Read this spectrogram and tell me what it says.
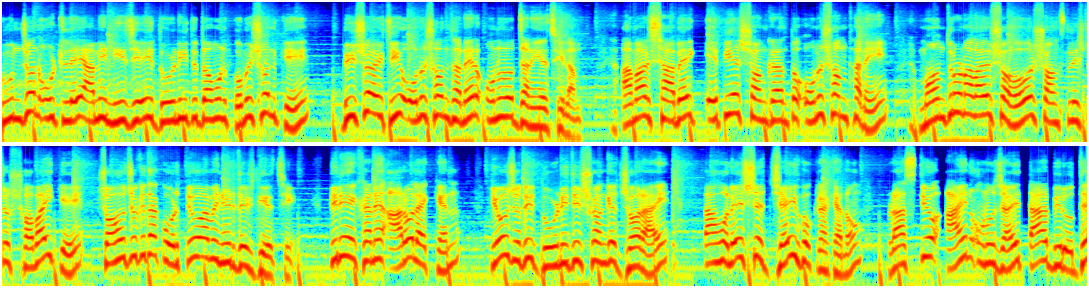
গুঞ্জন উঠলে আমি নিজেই দুর্নীতি দমন কমিশনকে বিষয়টি অনুসন্ধানের অনুরোধ জানিয়েছিলাম। আমার সাবেক এপিএস সংক্রান্ত অনুসন্ধানে মন্ত্রণালয় সহ সংশ্লিষ্ট সবাইকে সহযোগিতা করতেও আমি নির্দেশ দিয়েছি। তিনি এখানে আরও লেখেন, কেউ যদি দুর্নীতির সঙ্গে জড়ায়, তাহলে সে যেই হোক না কেন, রাষ্ট্রীয় আইন অনুযায়ী তার বিরুদ্ধে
